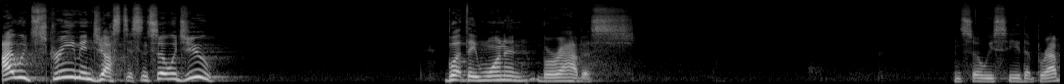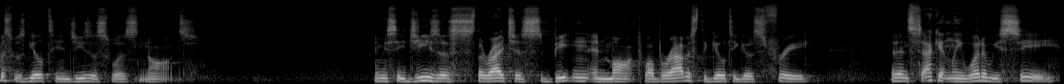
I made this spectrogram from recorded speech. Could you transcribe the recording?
I would scream injustice, and so would you but they wanted Barabbas. And so we see that Barabbas was guilty and Jesus was not. And we see Jesus, the righteous, beaten and mocked, while Barabbas, the guilty, goes free. And then, secondly, what do we see?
